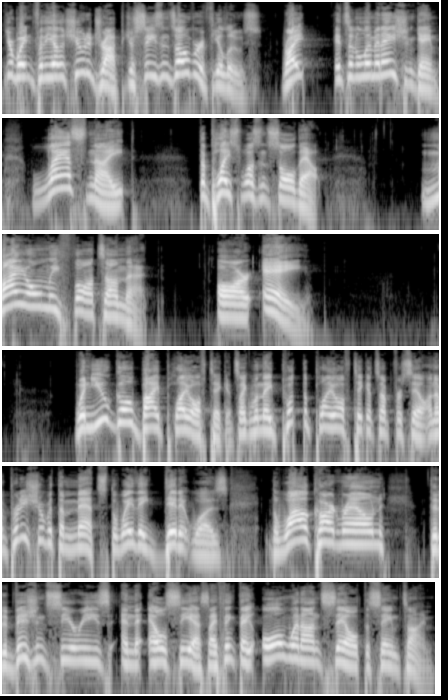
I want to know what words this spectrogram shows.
you're waiting for the other shoe to drop. Your season's over if you lose, right? It's an elimination game. Last night, the place wasn't sold out. My only thoughts on that are A, when you go buy playoff tickets, like when they put the playoff tickets up for sale, and I'm pretty sure with the Mets, the way they did it was the wild card round, the division series, and the LCS. I think they all went on sale at the same time.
